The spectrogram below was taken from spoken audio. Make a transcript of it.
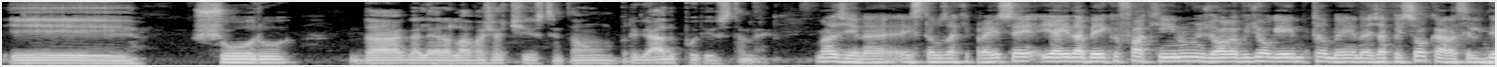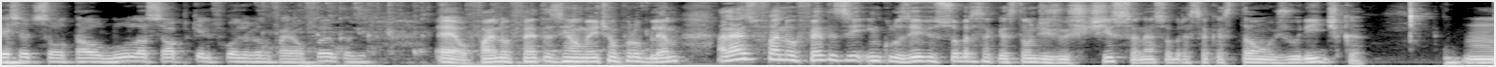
e choro da galera lavajatista. Então, obrigado por isso também. Imagina, estamos aqui para isso e ainda bem que o Faquinho não joga videogame também, né? Já pensou, cara, se ele deixa de soltar o Lula só porque ele ficou jogando Final Fantasy? É, o Final Fantasy realmente é um problema. Aliás, o Final Fantasy, inclusive, sobre essa questão de justiça, né? Sobre essa questão jurídica. Hum,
